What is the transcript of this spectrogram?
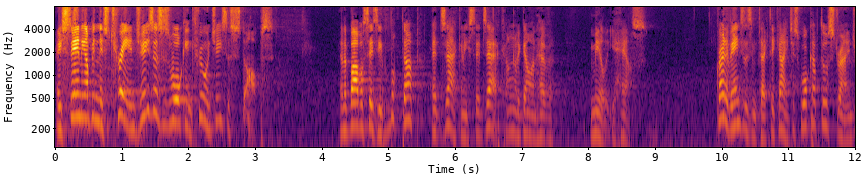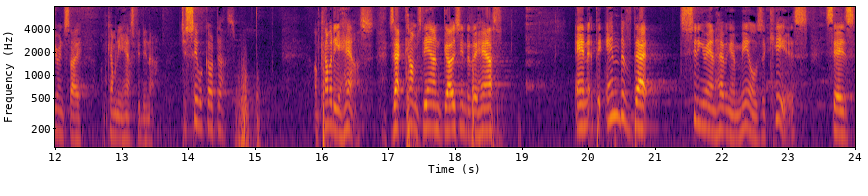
He's standing up in this tree, and Jesus is walking through, and Jesus stops. And the Bible says he looked up at Zach and he said, Zach, I'm going to go and have a meal at your house. Great evangelism tactic, hey? Just walk up to a stranger and say, I'm coming to your house for dinner. Just see what God does. I'm coming to your house. Zach comes down, goes into the house, and at the end of that sitting around having a meal, Zacchaeus says,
